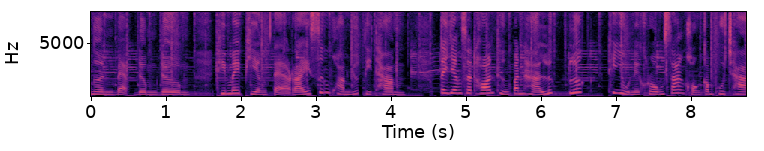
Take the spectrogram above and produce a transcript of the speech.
เงินแบบเดิมๆ ที่ไม่เพียงแต่ไร้ซึ่งความยุติธรรม แต่ยังสะท้อนถึงปัญหาลึกๆ ที่อยู่ในโครงสร้างของกัมพูชา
